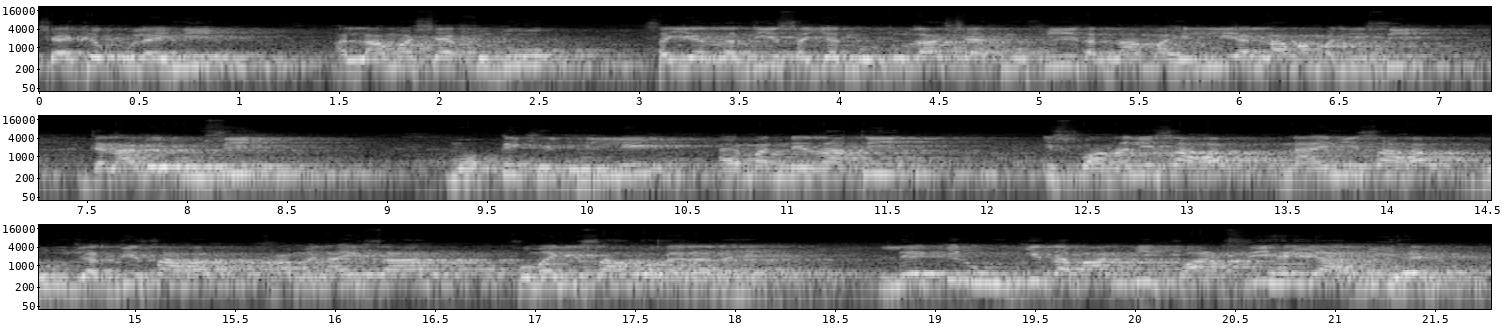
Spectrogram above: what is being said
शेख कुलैनी, अल्लामा शेख सदूक, सैयद रज़ी, सैयद मुर्तज़ा, शेख मुफीद, अल्लामा हिल्ली, अल्लामा मजलिसी जनाब Tusi Mohaqqiq Hilli Ahmad Naraqi Isfahani साहब नाइनी साहब, गुरुजर्दी साहब, खामनाई साहब, खुमैनी साहब वगैरह रहे। लेकिन उनकी ज़बान भी फ़ारसी है या अरबी है।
